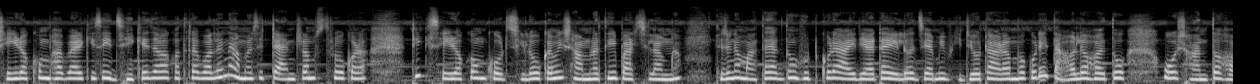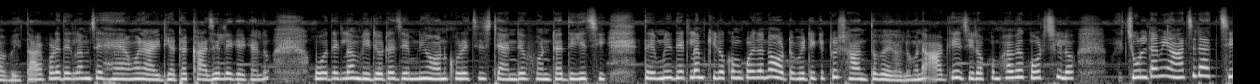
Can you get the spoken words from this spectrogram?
সেই রকমভাবে আর কি সেই ঝেঁকে যাওয়া কথাটা বলে না, আমার সেই ট্যান্ট্রামস থ্রো করা, ঠিক সেই রকম করছিল। ওকে আমি সামলাতেই পারছিলাম না। সেই জন্য মাথায় একদম হুট করে আইডিয়াটা এলো যে আমি ভিডিওটা আরম্ভ করি, তাহলে হয়তো ও শান্ত হবে। তারপরে দেখলাম যে হ্যাঁ আমার আইডিয়াটা কাজে লেগে গেল। ও দেখলাম ভিডিওটা যেমনি অন করেছি স্ট্যান্ডে ফোনটা দিয়েছি, তেমনি দেখলাম কীরকম করে যেন অটোমেটিক একটু শান্ত হয়ে গেল। মানে আগে যেরকমভাবে করছিল চুলটা আমি আঁচড়াচ্ছি,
